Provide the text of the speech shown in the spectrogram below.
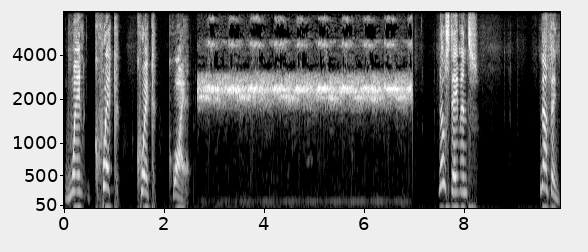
went quick, quick, quiet. No statements. Nothing.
